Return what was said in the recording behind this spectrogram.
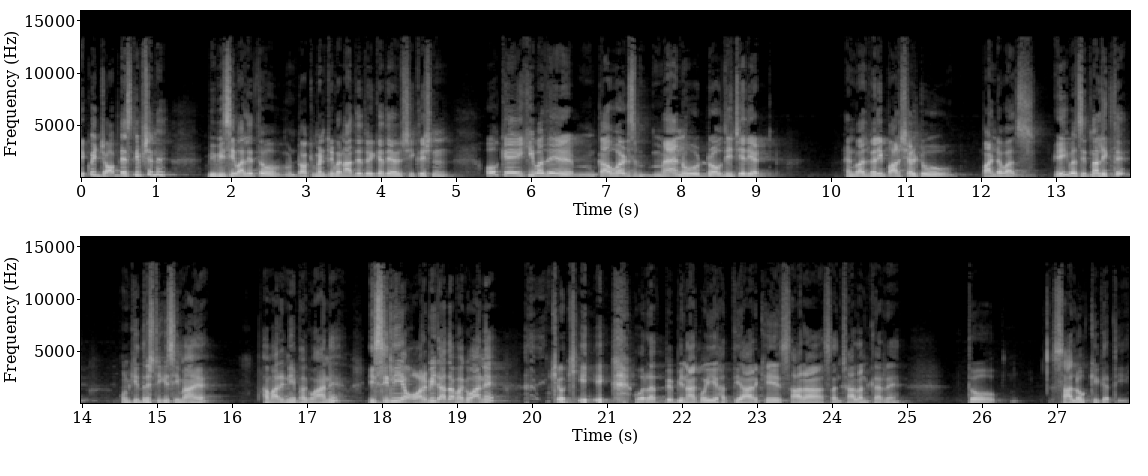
ये कोई जॉब डिस्क्रिप्शन है? बीबीसी वाले तो डॉक्यूमेंट्री बनाते तो ये कहते Sri Krishna okay he was a coward's man who drove the chariot and was very partial to Pandavas यही बस इतना लिखते। उनकी दृष्टि की सीमा है। हमारे नहीं भगवान है। इसीलिए और भी ज़्यादा भगवान है, क्योंकि वो रथ पे बिना कोई हथियार के सारा संचालन कर रहे हैं। तो सालोक की गति,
